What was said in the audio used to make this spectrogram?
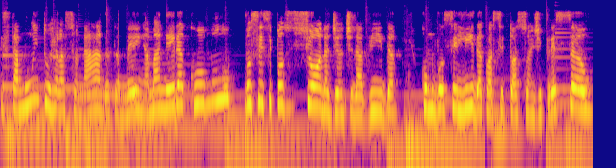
está muito relacionada também à maneira como você se posiciona diante da vida, como você lida com as situações de pressão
